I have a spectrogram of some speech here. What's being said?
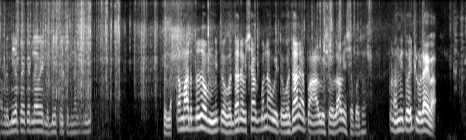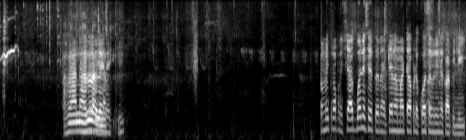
આપણે બે પેકેટ લાવે એટલે બે પેકેટ નાખી દઈએ. તમારે તો જો મિત્રો વધારે શાક બનાવવું હોય તો વધારે પણ આલુ સેવ લાવી શકો છો. પણ અમે તો એટલું લાવ્યા. હવે આને હલાવી નાખીએ. મિત્રો આપણું શાક બને છે તો તેના માટે આપણે કોથમરીને કાપી લઈએ.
